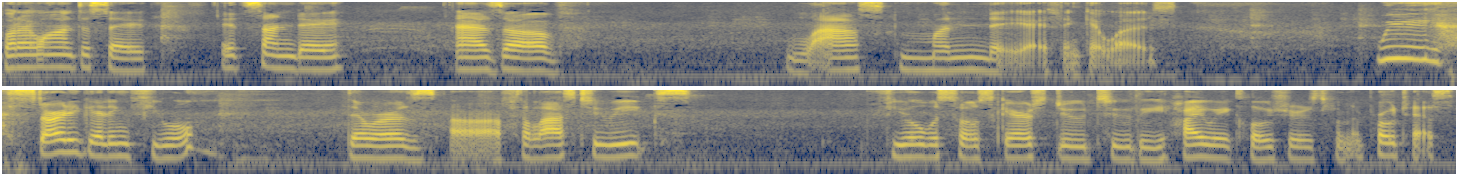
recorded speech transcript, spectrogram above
But I wanted to say it's Sunday as of last Monday, I think it was. We started getting fuel. There was, uh, for the last two weeks, fuel was so scarce due to the highway closures from the protests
